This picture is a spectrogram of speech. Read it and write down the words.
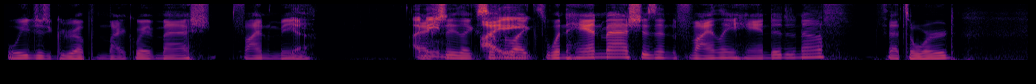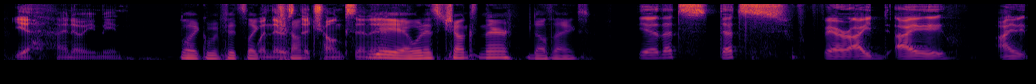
we just grew up with microwave mash. Fine with me. Yeah. I Actually, mean, like some I, like when hand mash isn't finely handed enough, if that's a word. yeah, I know what you mean. Like if it's like when there's chunk- the chunks in it. yeah, yeah. when it's chunks in there, no thanks. Yeah, that's that's fair. I I I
